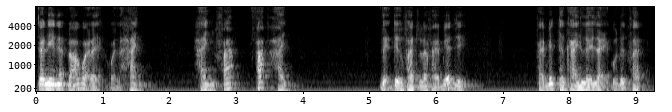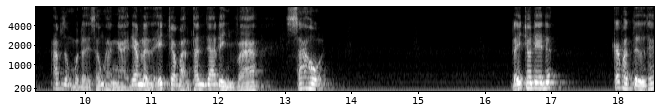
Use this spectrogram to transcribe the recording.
Cho nên đó gọi là gọi là hành. Hành pháp pháp hành đệ tử phật là phải biết gì? Phải biết thực hành lời dạy của đức phật áp dụng vào đời sống hàng ngày đem lại lợi ích cho bản thân gia đình và xã hội. Đấy cho nên đó, các phật tử thấy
